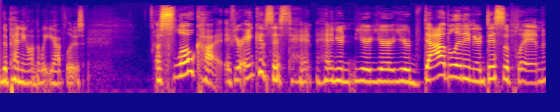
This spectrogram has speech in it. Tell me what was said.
depending on the weight you have to lose. A slow cut, if you're inconsistent and you're you're you're you're dabbling in your discipline,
